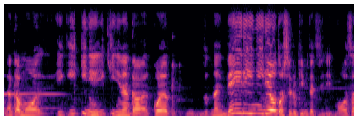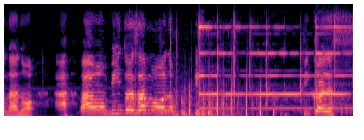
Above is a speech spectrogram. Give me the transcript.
スなんかもう、い一気に、一気になんか、これ、何、デイリーに入れようとしてる君たち。もうそんなあの、あ、あ、もうビントレさんもあの、ピッ、ピックアイです。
